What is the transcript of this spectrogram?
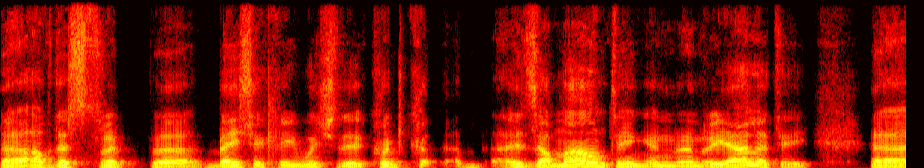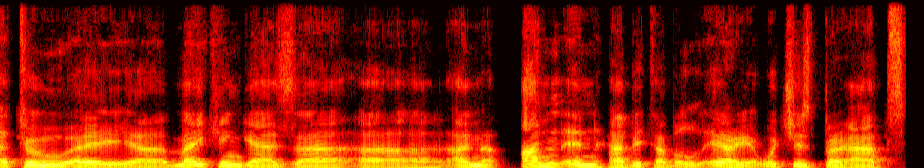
of the strip, uh, basically, which could is amounting in, in reality uh, to a uh, making Gaza uh, an uninhabitable area, which is perhaps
